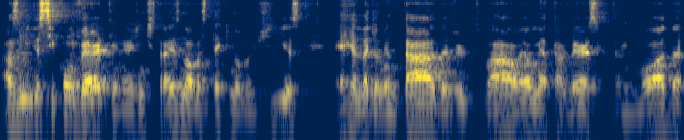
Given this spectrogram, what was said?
as mídias se convertem, né? a gente traz novas tecnologias, é realidade aumentada, virtual, é o metaverso que está em moda.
